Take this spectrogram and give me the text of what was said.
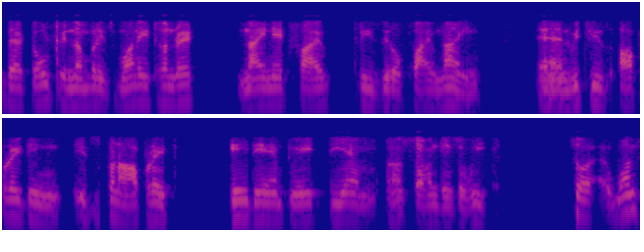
their toll free number is 1-800-985-3059 and which is operating, it's going to operate 8 a.m. to 8 p.m. Uh, seven days a week. So uh, once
